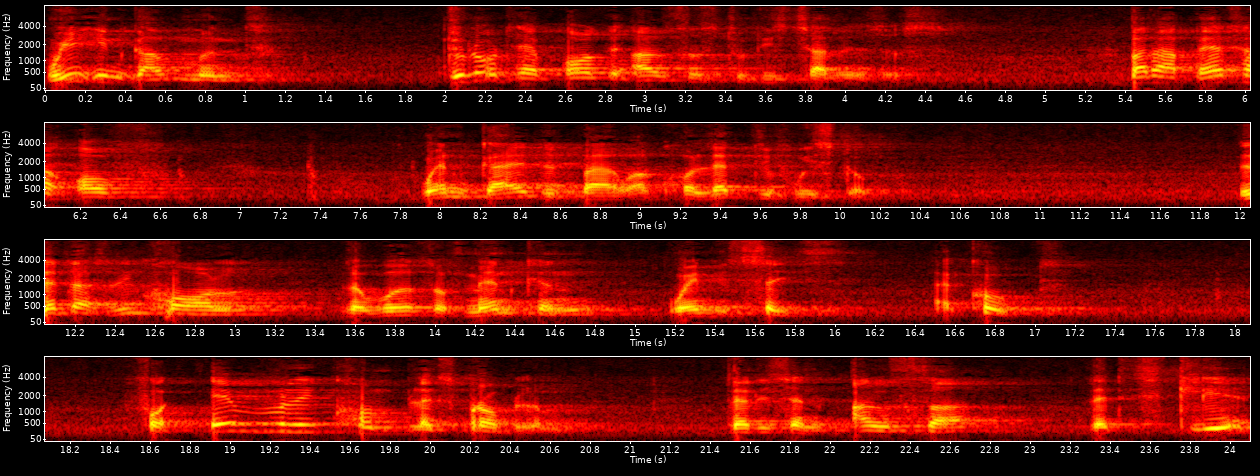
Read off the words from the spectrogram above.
We in government do not have all the answers to these challenges, but are better off when guided by our collective wisdom. Let us recall the words of Mencken when he says, I quote, For every complex problem, there is an answer that is clear,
